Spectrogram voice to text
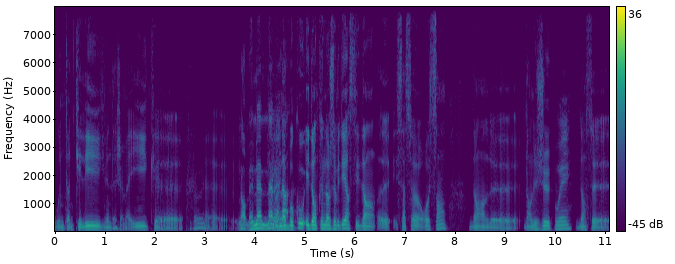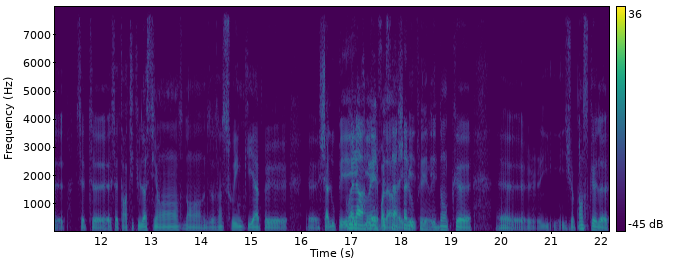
Winton Kelly, qui vient de la Jamaïque. euh, Oui. euh, Non, mais même, même Il y en a beaucoup. Et donc, non, je veux dire, c'est dans, euh, ça se ressent dans le, dans le jeu, Oui. dans ce, cette, euh, cette articulation, dans, dans un swing qui est un peu euh, chaloupé. Voilà, qui oui, est- c'est ça, et- chaloupé, Et, oui. et donc, euh, je pense que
